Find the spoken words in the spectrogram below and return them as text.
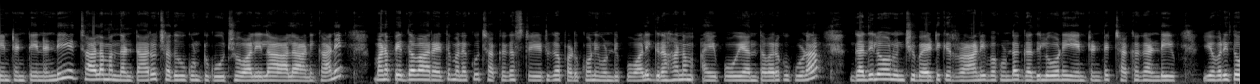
ఏంటంటేనండి చాలామంది అంటారు చదువుకుంటూ కూర్చోవాలి ఇలా అలా అని. కానీ మన పెద్దవారైతే మనకు చక్కగా స్ట్రేట్గా పడుకొని ఉండిపోవాలి. గ్రహణం అయిపోయేంత వరకు కూడా గదిలో నుంచి బయటికి రానివ్వకుండా గదిలోనే ఏంటంటే చక్కగా అండి ఎవరితో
